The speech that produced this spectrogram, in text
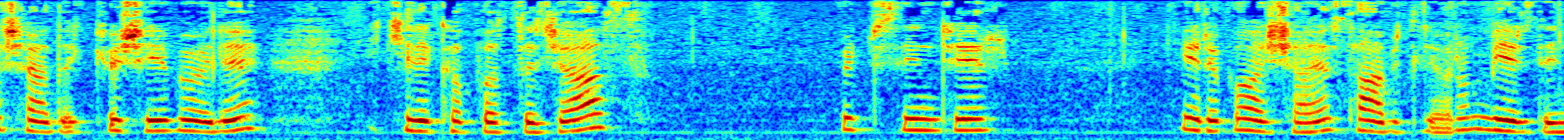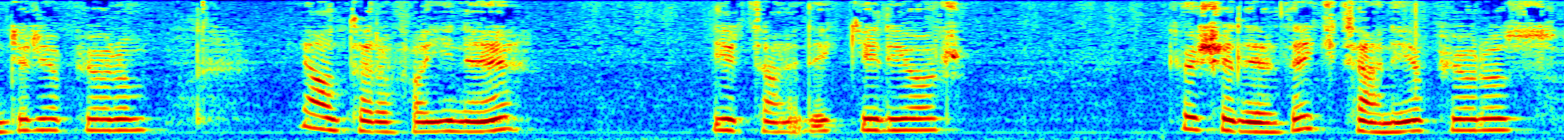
Aşağıdaki köşeyi böyle ikili kapatacağız. 3 zincir. Yeri bu aşağıya sabitliyorum. Bir zincir yapıyorum. Yan tarafa yine bir tane de geliyor. Köşeleri de iki tane yapıyoruz.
